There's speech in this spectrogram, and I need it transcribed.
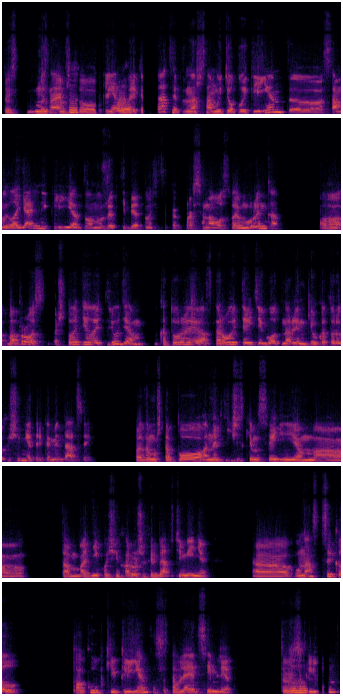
То есть мы знаем, что клиент по рекомендации – это наш самый теплый клиент, э, самый лояльный клиент, он уже к тебе относится как к профессионалу своему рынка. Вопрос, что делать людям, которые второй, третий год на рынке, у которых еще нет рекомендаций? Потому что по аналитическим сведениям там одних очень хороших ребят в Тюмени, э, у нас цикл покупки клиента составляет 7 лет. То есть клиент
